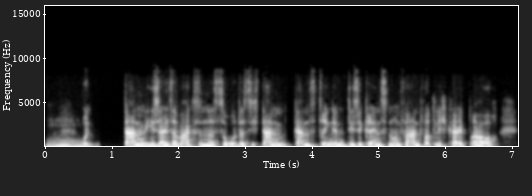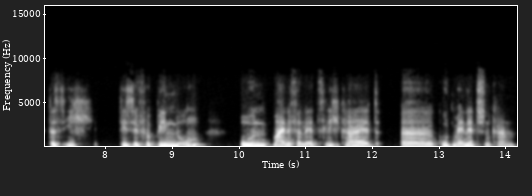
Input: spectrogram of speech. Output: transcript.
Mhm. Und dann ist als Erwachsener so, dass ich dann ganz dringend diese Grenzen und Verantwortlichkeit brauche, dass ich diese Verbindung und meine Verletzlichkeit äh, gut managen kann.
